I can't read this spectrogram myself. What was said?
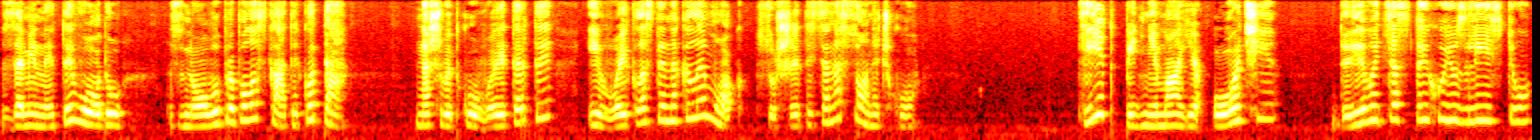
Замінити воду, знову прополоскати кота, на швидку витерти і викласти на килимок, сушитися на сонечку. Кіт піднімає очі, дивиться з тихою злістю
